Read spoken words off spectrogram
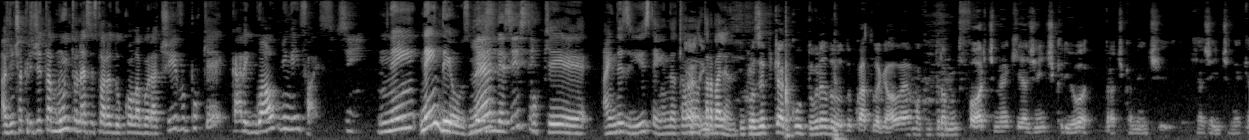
a gente acredita muito nessa história do colaborativo, porque, cara, igual ninguém faz. Sim. Nem, nem Deus, e né? Eles ainda existem? Porque ainda existem, ainda estão é, trabalhando. Inclusive porque a cultura do, do Quatro Legal é uma cultura muito forte, né? Que a gente criou praticamente que a gente, né, que,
